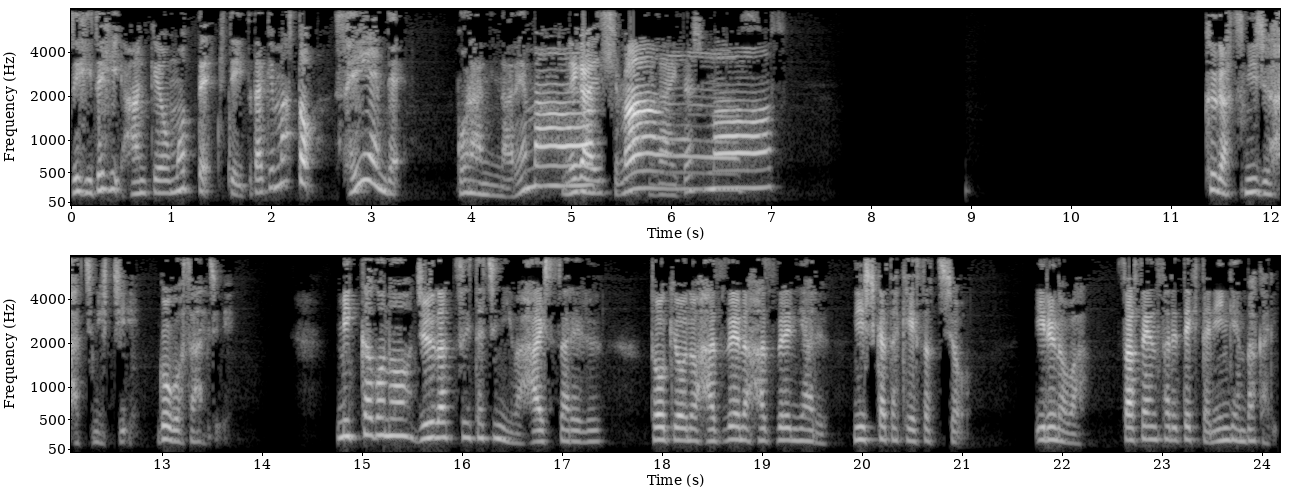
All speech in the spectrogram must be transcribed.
ぜひぜひ半券を持って来ていただけますと1000円でご覧になれおます。願いしします。お願いいたします。9月28日午後3時。3日後の10月1日には廃止される東京の外れの外れにある西方警察署。いるのは左遷されてきた人間ばかり。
